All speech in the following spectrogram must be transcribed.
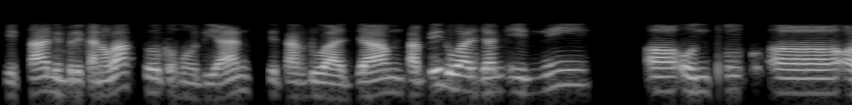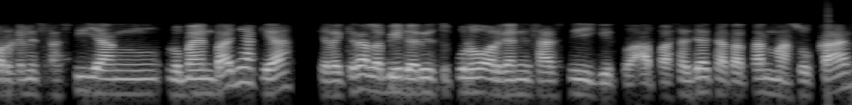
kita diberikan waktu kemudian sekitar dua jam, tapi dua jam ini uh, untuk uh, organisasi yang lumayan banyak ya, kira-kira lebih dari 10 organisasi gitu. Apa saja catatan masukan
